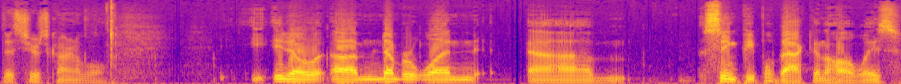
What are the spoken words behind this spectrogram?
this year's carnival? You know, um, number one, um, seeing people back in the hallways.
